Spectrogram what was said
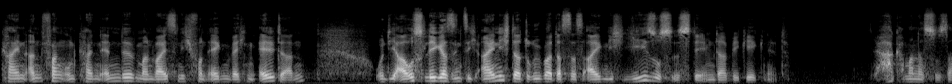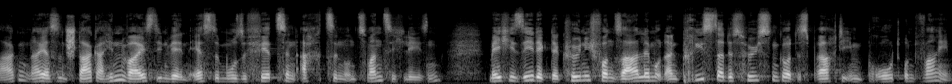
keinen Anfang und kein Ende, man weiß nicht von irgendwelchen Eltern. Und die Ausleger sind sich einig darüber, dass das eigentlich Jesus ist, der ihm da begegnet. Ja, kann man das so sagen? Naja, es ist ein starker Hinweis, den wir in 1. Mose 14, 18 und 20 lesen. Melchisedek, der König von Salem und ein Priester des höchsten Gottes, brachte ihm Brot und Wein.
